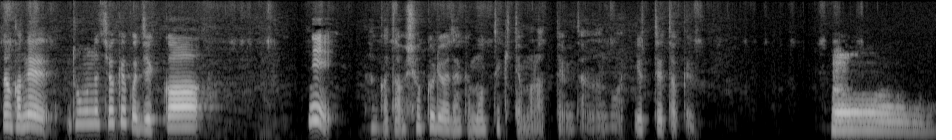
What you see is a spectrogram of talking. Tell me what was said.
なんかね、友達は結構実家に、なんか多分食料だけ持ってきてもらってみたいなのは言ってたけど、うーん。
